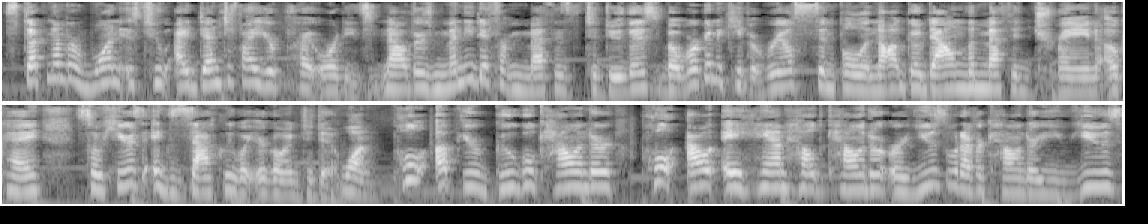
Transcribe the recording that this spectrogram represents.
Step number one is to identify your priorities. Now, there's many different methods to do this, but we're going to keep it real simple and not go down the method train, okay? So here's exactly what you're going to do. One, pull up your Google Calendar, pull out a handheld calendar, or use whatever calendar you use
